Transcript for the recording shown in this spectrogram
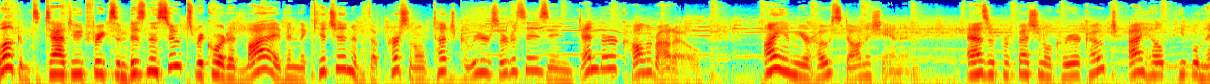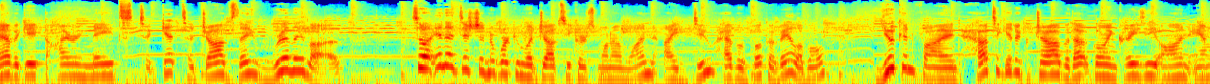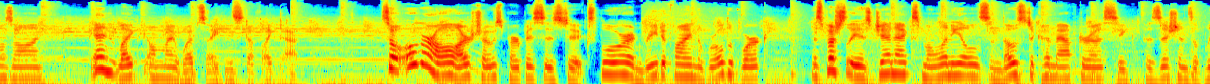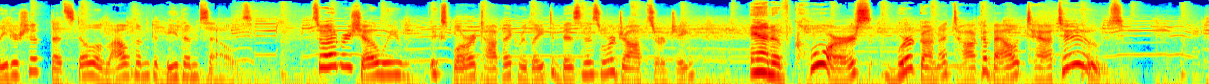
Welcome to Tattooed Freaks in Business Suits, recorded live in the kitchen of the Personal Touch Career Services in Denver, Colorado. I am your host, Donna Shannon. As a professional career coach, I help people navigate the hiring maids to get to jobs they really love. So, in addition to working with job seekers one on one, I do have a book available. You can find How to Get a Job Without Going Crazy on Amazon and like on my website and stuff like that. So, overall, our show's purpose is to explore and redefine the world of work, especially as Gen X, millennials, and those to come after us seek positions of leadership that still allow them to be themselves. So, every show we explore a topic related to business or job searching, and of course, we're gonna talk about tattoos.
